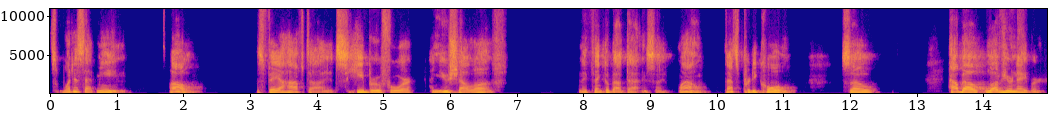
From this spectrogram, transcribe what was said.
So what does that mean? Oh, it's ve'ahavta. It's Hebrew for and you shall love. And they think about that and say, wow, that's pretty cool. So, how about love your neighbor?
